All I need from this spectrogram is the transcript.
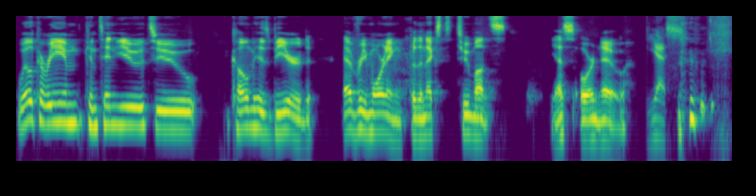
Will Kareem continue to comb his beard every morning for the next two months? Yes or no? Yes.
